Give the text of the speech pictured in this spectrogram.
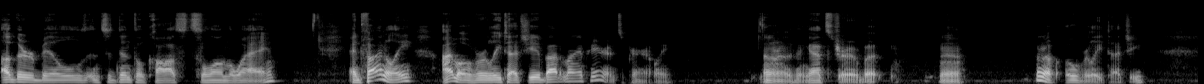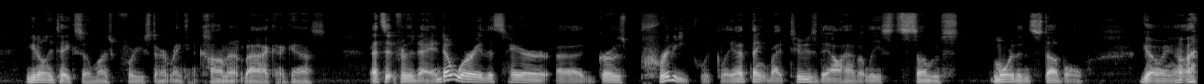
other bills, incidental costs along the way. And finally, I'm overly touchy about my appearance, apparently. I don't really think that's true, but yeah. I don't know if overly touchy. You can only take so much before you start making a comment back, I guess. That's it for the day. And don't worry, this hair uh, grows pretty quickly. I think by Tuesday I'll have at least some more than stubble going on.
